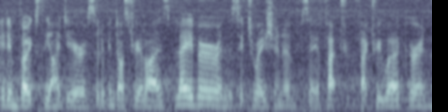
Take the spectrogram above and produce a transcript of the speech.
it invokes the idea of sort of industrialized labor and the situation of, say, a factory, worker and,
